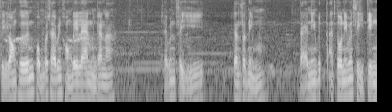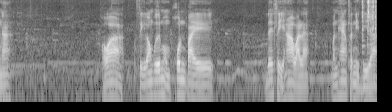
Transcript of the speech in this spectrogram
สีรองพื้น ผมก็ใช้เป็นของเลแลนเหมือนกันนะ ใช้เป็นสีกันสนิม แต่อันนี้ตัวนี้เป็นสีจริงนะ เพราะว่าสีรองพื้นผมพ่นไปได้สี่ห้าวันแล้ว มันแห้งสนิทดีล้ว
